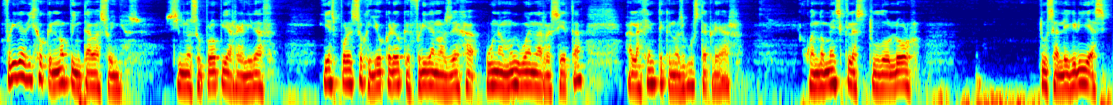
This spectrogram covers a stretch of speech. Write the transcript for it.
Frida dijo que no pintaba sueños, sino su propia realidad, y es por eso que yo creo que Frida nos deja una muy buena receta a la gente que nos gusta crear. Cuando mezclas tu dolor, tus alegrías,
